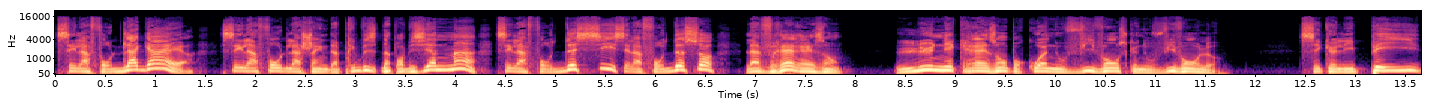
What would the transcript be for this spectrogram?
C'est la faute de la guerre. C'est la faute de la chaîne d'approvisionnement. C'est la faute de ci, c'est la faute de ça. La vraie raison, l'unique raison pourquoi nous vivons ce que nous vivons là, c'est que les pays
